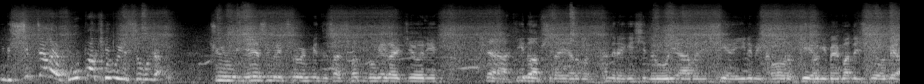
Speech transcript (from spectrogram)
이미 십자가에 못 박히고 있어 혼자 주 예수 그리스도를 믿으사 천국에 갈지어니 자 기도합시다 여러분 하늘에 계시는 우리 아버지시여 이름이 거룩히 여김을 받으시오며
